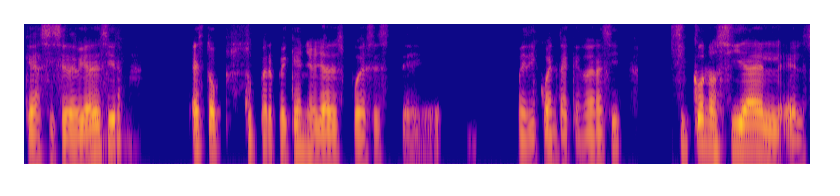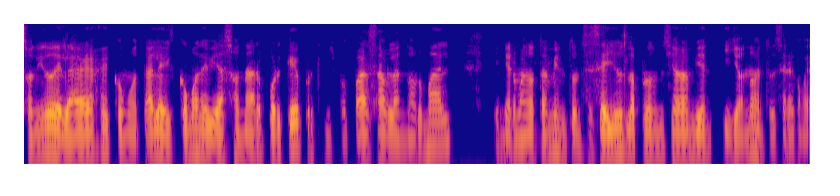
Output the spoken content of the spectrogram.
que así se debía decir. Esto súper pequeño, ya después este, me di cuenta que no era así sí conocía el, sonido de la R como tal, el cómo debía sonar. ¿Por qué? Porque mis papás hablan normal y mi hermano también. Entonces ellos la pronunciaban bien y yo no. Entonces era como,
